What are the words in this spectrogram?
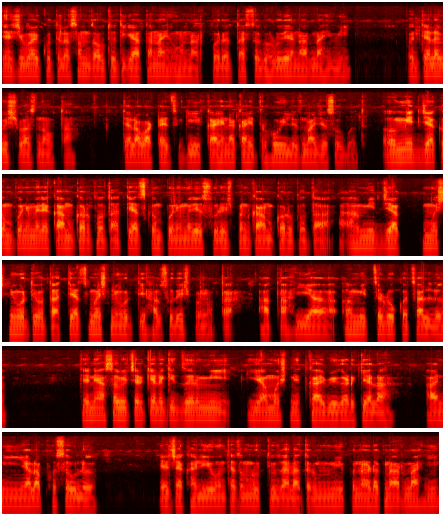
त्याची बायको त्याला समजावत होती की आता नाही होणार परत असं घडू देणार नाही मी. पण त्याला विश्वास नव्हता. त्याला वाटायचं की काही ना काही तर होईलच माझ्यासोबत. अमित ज्या कंपनीमध्ये काम करत होता त्याच कंपनीमध्ये सुरेश पण काम करत होता. अमित ज्या मशनीवरती होता त्याच मशनीवरती हा सुरेश पण होता. आता या अमितचं डोकं चाललं. त्याने असा विचार केला की जर मी या मशनीत काय बिघाड केला आणि याला फसवलं याच्या खाली येऊन त्याचा मृत्यू झाला तर मी पण अडकणार नाही.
